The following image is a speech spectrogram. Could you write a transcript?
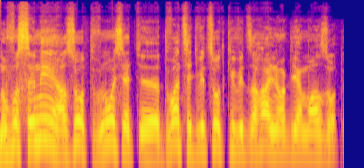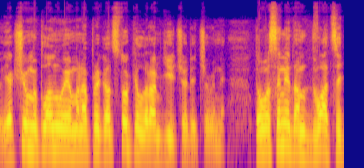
Ну, восени азот вносять е, 20% від загального об'єму азоту. Якщо ми плануємо, наприклад, 100 кг діючої речовини, то восени там 20-30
